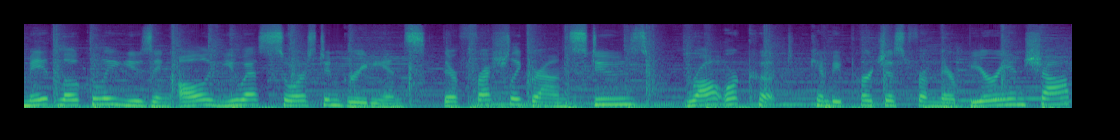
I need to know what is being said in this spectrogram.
Made locally using all U.S. sourced ingredients, their freshly ground stews, raw or cooked, can be purchased from their Burien shop,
